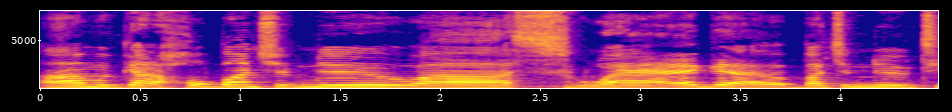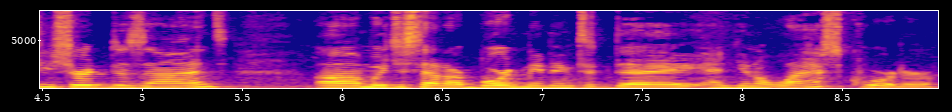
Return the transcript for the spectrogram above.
um, we've got a whole bunch of new uh, swag, a bunch of new t shirt designs. Um, we just had our board meeting today, and you know, last quarter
